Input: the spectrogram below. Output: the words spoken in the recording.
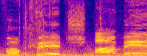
of a bitch! I'm in!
